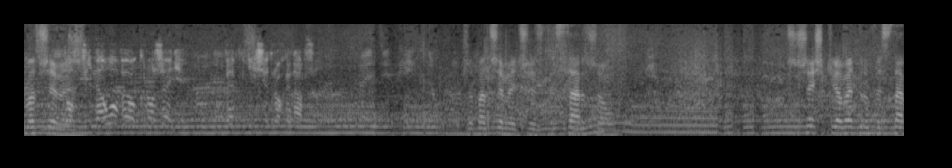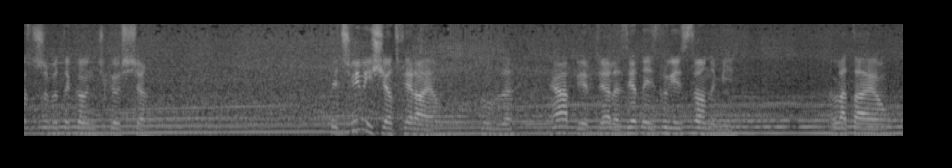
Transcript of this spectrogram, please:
Zobaczymy. To finałowe okrążenie. Wepnij się trochę naprzód. Zobaczymy, czy wystarczą. Czy 6 km wystarczy, żeby dogonić gościa. Te drzwi mi się otwierają. Kurde. Ja pierdzielę, z jednej i z drugiej strony mi latają.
